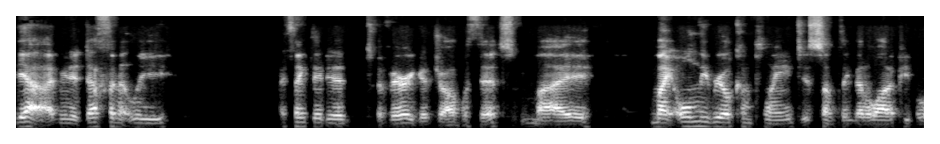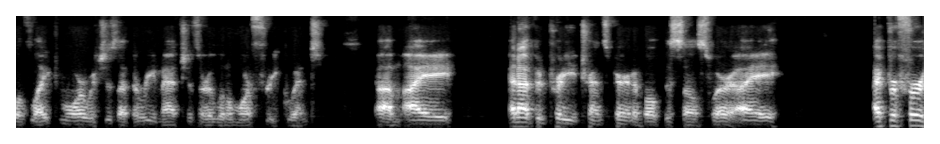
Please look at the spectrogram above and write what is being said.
yeah, I mean, it definitely. I think they did a very good job with it. My my only real complaint is something that a lot of people have liked more, which is that the rematches are a little more frequent. Um, I and I've been pretty transparent about this elsewhere. I I prefer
